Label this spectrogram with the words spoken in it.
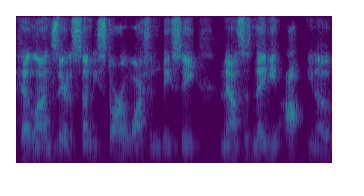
headlines there. The Sunday Star in Washington D.C. announces Navy, op, you know,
